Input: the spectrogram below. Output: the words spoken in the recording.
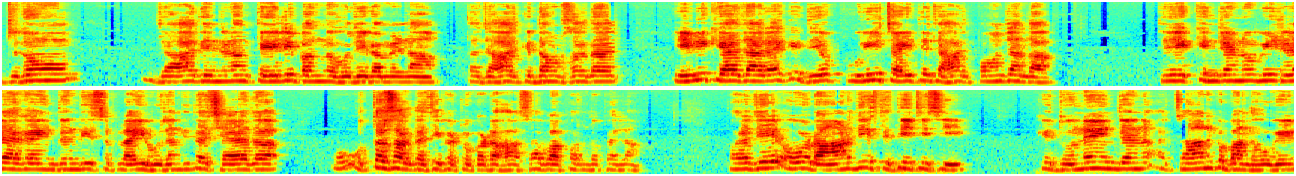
ਜਦੋਂ ਜਹਾਜ਼ ਦੇ ਇੰਜਣਾਂ ਨੂੰ ਤੇਲ ਹੀ ਬੰਦ ਹੋ ਜਾਏਗਾ ਮਿਲਣਾ, ਤਾਂ ਜਹਾਜ਼ ਕਿੱਦਾਂ ਉੱਡ ਸਕਦਾ ਹੈ? ਇਹ ਵੀ ਕਿਹਾ ਜਾ ਰਿਹਾ ਹੈ ਕਿ ਜੇ ਉਹ ਪੂਰੀ ਉਚਾਈ ਤੇ ਜਹਾਜ਼ ਪਹੁੰਚ ਜਾਂਦਾ ਤੇ ਇੱਕ ਇੰਜਣ ਨੂੰ ਵੀ ਜਿਹੜਾ ਹੈਗਾ ਇੰਧਨ ਦੀ ਸਪਲਾਈ ਹੋ ਜਾਂਦੀ, ਤਾਂ ਸ਼ਾਇਦ ਉਹ ਉਤਰ ਸਕਦਾ ਸੀ ਘੱਟੋ ਘੱਟ ਹਾਦਸਾ ਵਾਪਰਨ ਤੋਂ ਪਹਿਲਾਂ। ਪਰ ਜੇ ਉਹ ਉਡਾਣ ਦੀ ਸਥਿਤੀ 'ਚ ਸੀ ਕਿ ਦੋਨੇ ਇੰਜਨ ਅਚਾਨਕ ਬੰਦ ਹੋ ਗਏ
